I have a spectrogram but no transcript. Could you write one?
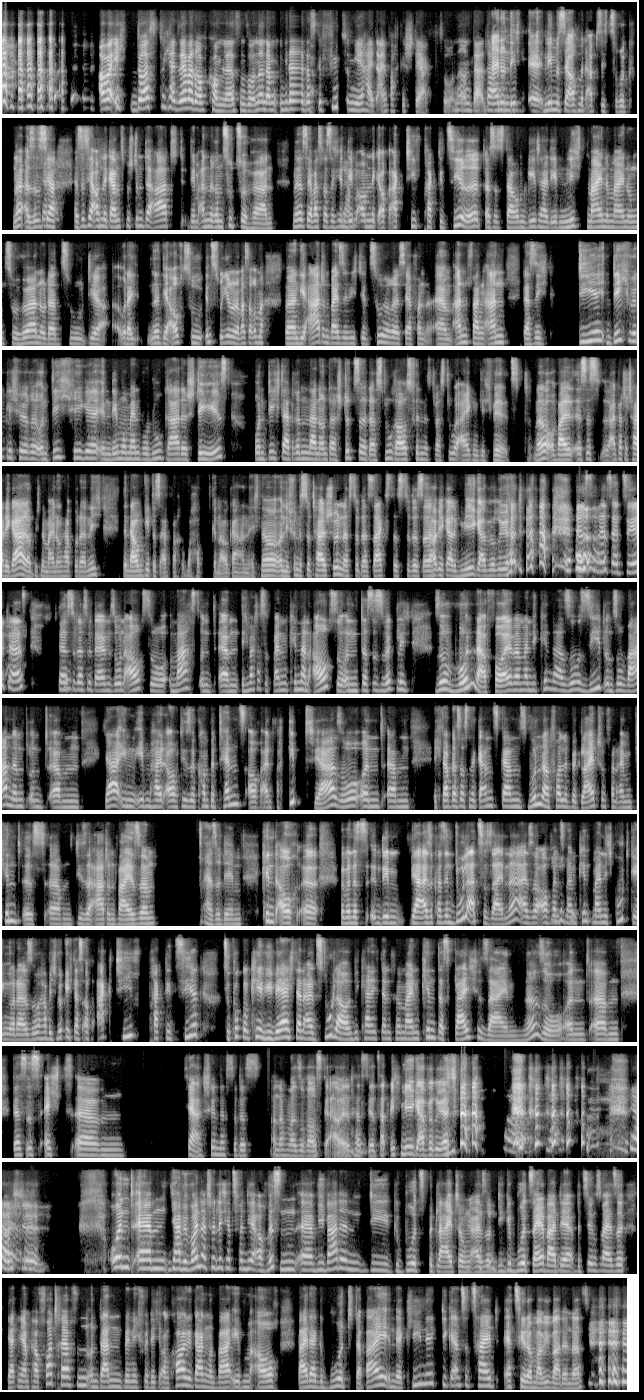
Aber ich, du hast mich halt selber drauf kommen lassen, so, ne? Und dann wieder das ja. Gefühl zu mir halt einfach gestärkt. So, ne? Und da, Nein, und ich äh, nehme es ja auch mit Absicht zurück. Ne? Also es ist ja. ja. es ist ja auch eine ganz bestimmte Art, dem anderen zuzuhören. Ne? Das ist ja was, was ich in ja. dem Augenblick auch aktiv praktiziere, dass es darum geht, halt eben nicht meine Meinung zu hören oder zu dir oder ne, dir aufzuinstruieren oder was auch immer, sondern die Art und Weise, wie ich dir zuhöre, ist ja von ähm, Anfang an, dass ich die, dich wirklich höre und dich kriege in dem Moment, wo du gerade stehst und dich da drin dann unterstütze, dass du rausfindest, was du eigentlich willst. Ne? Weil es ist einfach total egal, ob ich eine Meinung habe oder nicht, denn darum geht es einfach überhaupt genau gar nicht. Ne? Und ich finde es total schön, dass du das sagst, dass du das, da habe ich gerade mega berührt, dass du das erzählt hast dass du das mit deinem Sohn auch so machst. Und ähm, ich mache das mit meinen Kindern auch so. Und das ist wirklich so wundervoll, wenn man die Kinder so sieht und so wahrnimmt und ähm, ja, ihnen eben halt auch diese Kompetenz auch einfach gibt, ja, so. Und ähm, ich glaube, dass das eine ganz, ganz wundervolle Begleitung von einem Kind ist, ähm, diese Art und Weise also dem Kind auch, äh, wenn man das in dem, ja, also quasi ein Dula zu sein, ne? Also auch wenn es meinem Kind mal nicht gut ging oder so, habe ich wirklich das auch aktiv praktiziert, zu gucken, okay, wie wäre ich denn als Dula und wie kann ich denn für mein Kind das Gleiche sein, ne? So und ähm, das ist echt, ähm, ja, schön, dass du das auch nochmal so rausgearbeitet hast. Jetzt hat mich mega berührt. ja, ja schön. Und ähm, ja, wir wollen natürlich jetzt von dir auch wissen, äh, wie war denn die Geburtsbegleitung, also die Geburt selber, der, beziehungsweise wir hatten ja ein paar Vortreffen und dann bin ich für dich on call gegangen und war eben auch bei der Geburt dabei in der Klinik die ganze Zeit. Erzähl doch mal, wie war denn das?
